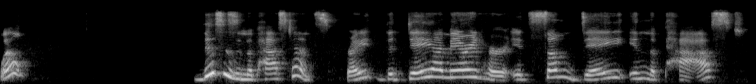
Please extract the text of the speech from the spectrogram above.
Well, this is in the past tense, right? The day I married her, it's some day in the past.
